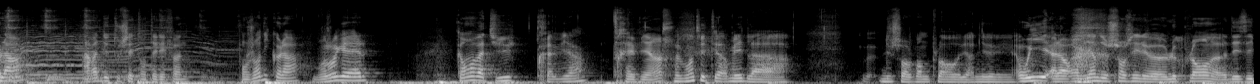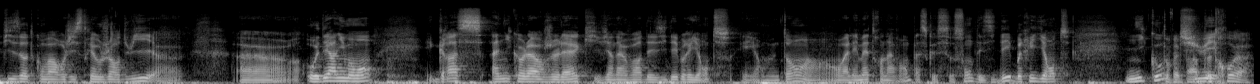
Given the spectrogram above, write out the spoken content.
Nicolas, arrête de toucher ton téléphone. Bonjour Nicolas. Bonjour Gaël. Comment vas-tu? Très bien. Très bien. Comment tu t'es remis de la... du changement de plan au dernier Oui, alors on vient de changer le, plan euh, des épisodes qu'on va enregistrer aujourd'hui euh, euh, au dernier moment. Et grâce à Nicolas Orgelet qui vient d'avoir des idées brillantes. Et en même temps, on va les mettre en avant parce que ce sont des idées brillantes. Nico, tu un es... peu trop là.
